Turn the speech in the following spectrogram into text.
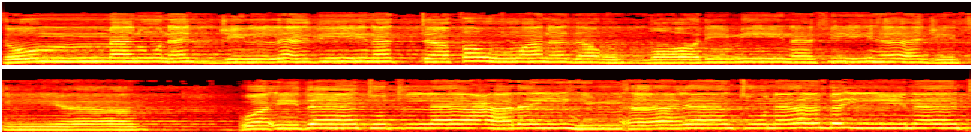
ثم ننجي الذين اتقوا ونذر الظالمين فيها جثيا وإذا تتلى عليهم آياتنا بينات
